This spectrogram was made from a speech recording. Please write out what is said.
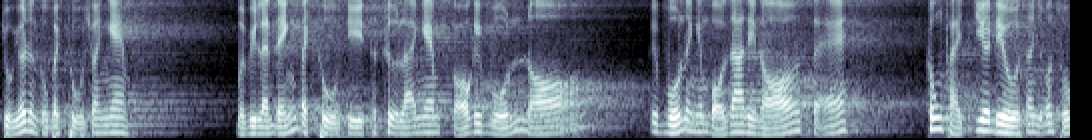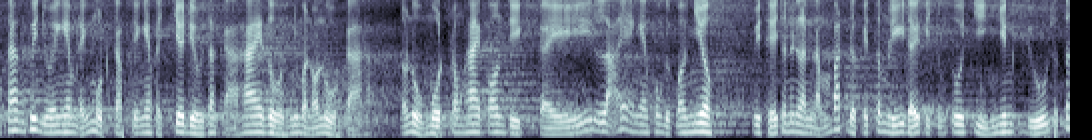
Chủ yếu đường cầu bạch thủ cho anh em. Bởi vì là đánh bạch thủ thì thật sự là anh em có cái vốn nó, cái vốn anh em bỏ ra thì nó sẽ không phải chia đều sang những con số khác. Ví dụ anh em đánh một cặp thì anh em phải chia đều ra cả hai rồi, nhưng mà nó nổ cả, nó nổ một trong hai con thì cái lãi anh em không được bao nhiêu vì thế cho nên là nắm bắt được cái tâm lý đấy thì chúng tôi chỉ nghiên cứu cho tất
